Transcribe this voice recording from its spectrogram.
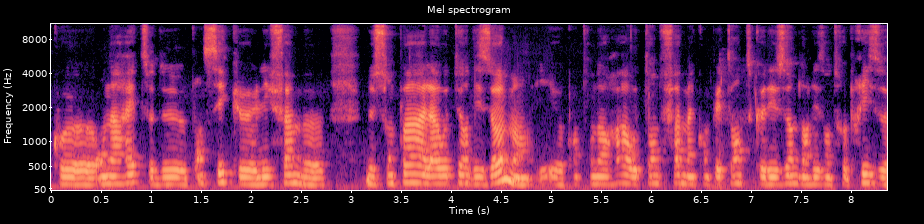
qu'on arrête de penser que les femmes ne sont pas à la hauteur des hommes. Et quand on aura autant de femmes incompétentes que des hommes dans les entreprises,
